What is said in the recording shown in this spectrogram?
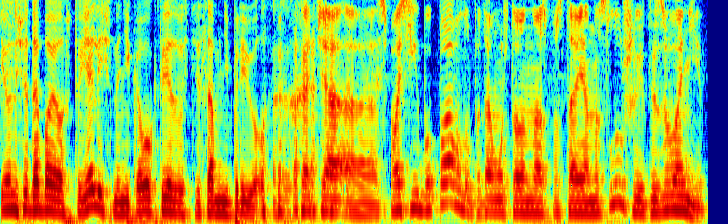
И он еще добавил, что я лично никого к трезвости сам не привел. Хотя спасибо Павлу, потому что он нас постоянно слушает и звонит.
